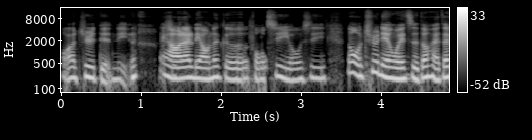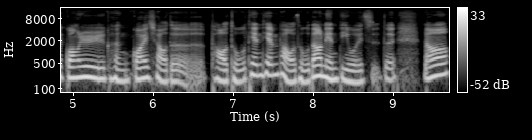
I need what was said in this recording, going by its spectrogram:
我要据点你了。哎、好，来聊那个佛系游戏。那我去年为止都还在光遇很乖巧的跑图，天天跑图到年底为止。对，然后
